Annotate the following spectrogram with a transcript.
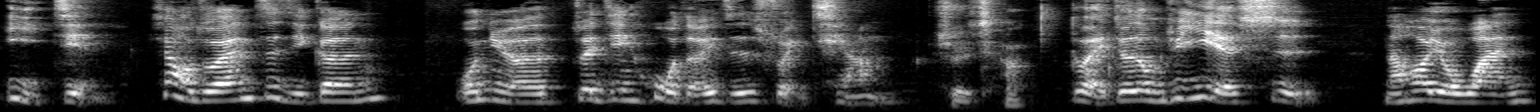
意见。像我昨天自己跟。我女儿最近获得一支水枪，水枪，对，就是我们去夜市，然后有玩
